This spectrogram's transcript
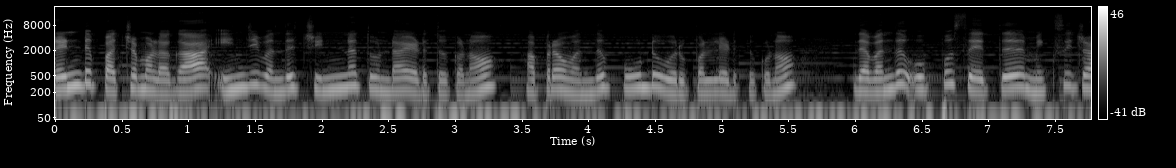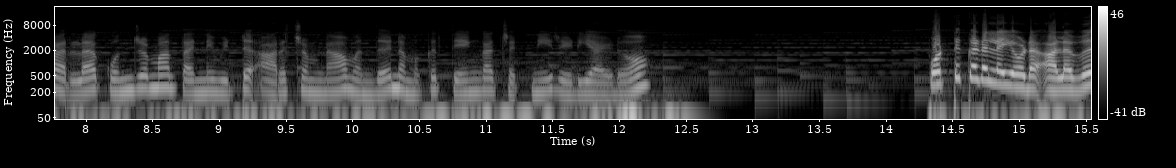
ரெண்டு பச்சை மிளகா இஞ்சி வந்து சின்ன துண்டாக எடுத்துக்கணும். அப்புறம் வந்து பூண்டு ஒரு பல் எடுத்துக்கணும். இதை வந்து உப்பு சேர்த்து மிக்ஸி ஜாரில் கொஞ்சமாக தண்ணி விட்டு அரைச்சோம்னா வந்து நமக்கு தேங்காய் சட்னி ரெடி ஆகிடும் பொட்டுக்கடலையோட அளவு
